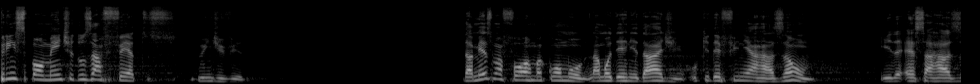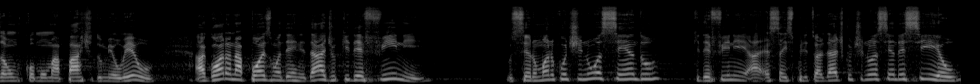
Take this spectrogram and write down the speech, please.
principalmente dos afetos do indivíduo. Da mesma forma como na modernidade o que define a razão, e essa razão como uma parte do meu eu, agora na pós-modernidade o que define o ser humano continua sendo, que define essa espiritualidade, continua sendo esse eu,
